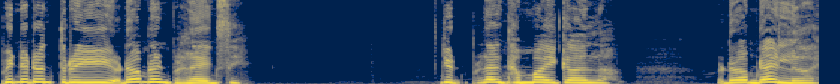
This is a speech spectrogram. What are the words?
พี่นักดนตรีเริ่มเล่นเพลงสิ หยุดเพลงทำไมกันล่ะ เริ่มได้เลย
